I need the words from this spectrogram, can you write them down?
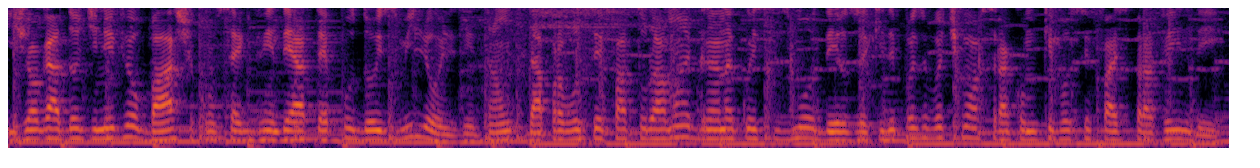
E jogador de nível baixo consegue vender até por 2 milhões. Então dá para você faturar uma grana com esses modelos aqui. Depois eu vou te mostrar como que você faz para vender.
